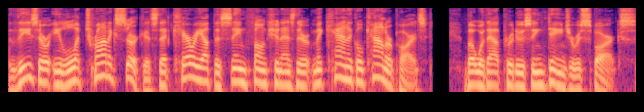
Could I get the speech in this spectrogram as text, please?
these are electronic circuits that carry out the same function as their mechanical counterparts, but without producing dangerous sparks.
